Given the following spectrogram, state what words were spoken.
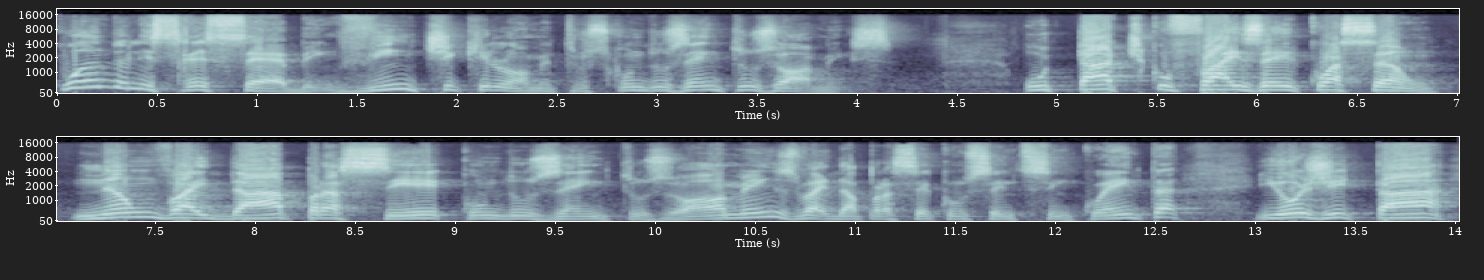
Quando eles recebem 20 quilômetros com 200 homens, o tático faz a equação não vai dar para ser com 200 homens, vai dar para ser com 150. E hoje está.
